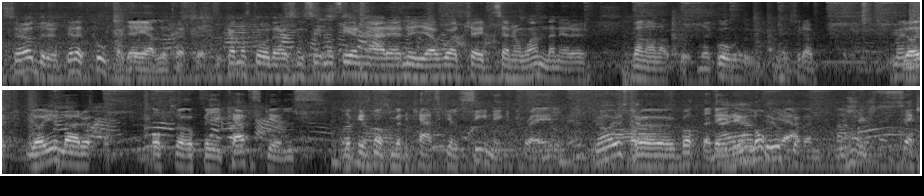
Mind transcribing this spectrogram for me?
söderut. Det är rätt coolt faktiskt. Det är jävligt häftigt. Då kan man stå där och så, man ser den här nya World Trade Center One där nere bland annat. Och, och sådär. Men... Jag, jag gillar också uppe i Catskills. Det finns något som heter Catskill Scenic Trail. Ja, just det. Har du gått där? Det, Nej, det är en lång jävel. 26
